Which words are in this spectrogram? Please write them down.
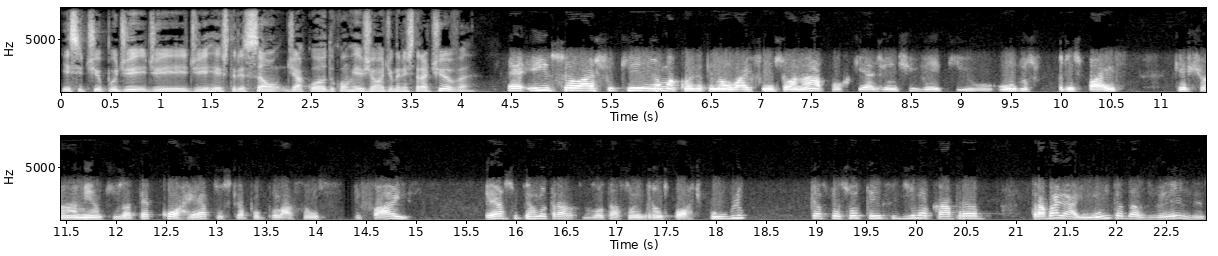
esse tipo de, de, de restrição de acordo com região administrativa? É, isso eu acho que é uma coisa que não vai funcionar, porque a gente vê que o, um dos principais questionamentos, até corretos, que a população se faz, é a superlotação em transporte público, que as pessoas têm que se deslocar para trabalhar. E muitas das vezes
